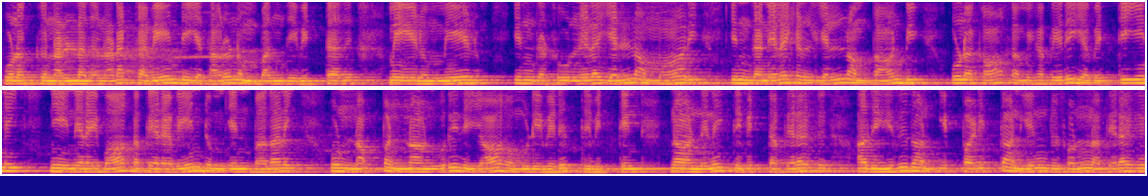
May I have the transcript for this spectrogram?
உனக்கு நல்லது நடக்க வேண்டிய தருணம் வந்துவிட்டது. மேலும் மேலும் இந்த சூழ்நிலை எல்லாம் மாறி இந்த நிலைகள் எல்லாம் தாண்டி உனக்காக மிக பெரிய வெற்றியினை நீ நிறைவாக பெற வேண்டும் என்பதால் அதனை உன் அப்பன் நான் உறுதியாக முடிவெடுத்து விட்டேன். நான் நினைத்து விட்ட பிறகு அது இதுதான் இப்படித்தான் என்று சொன்ன பிறகு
